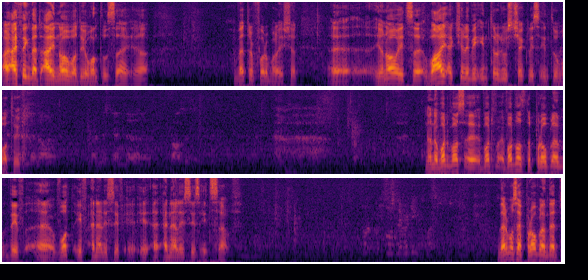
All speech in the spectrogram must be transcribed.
I, I think that I know what you want to say. Yeah, better formulation. Uh, you know, it's uh, why actually we introduce checklists into what if. No, no. What was uh, what what was the problem with uh, what if analysis uh, analysis itself? There was a problem that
